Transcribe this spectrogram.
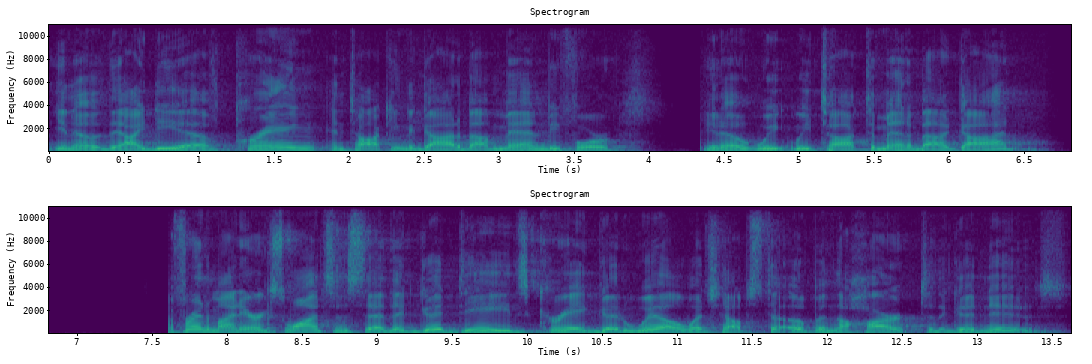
you know, the idea of praying and talking to God about men before, you know, we, we talk to men about God. A friend of mine, Eric Swanson, said that good deeds create goodwill, which helps to open the heart to the good news.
